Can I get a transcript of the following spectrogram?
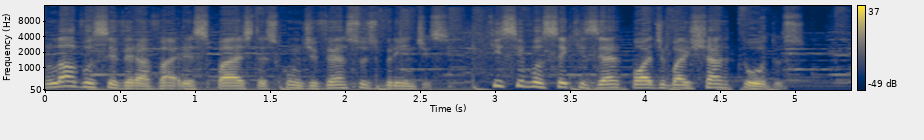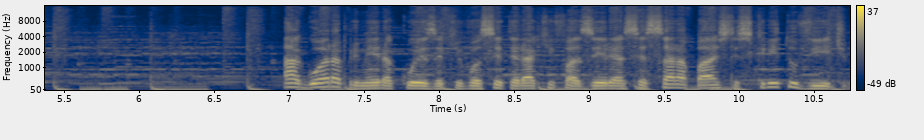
Lá você verá várias pastas com diversos brindes, que se você quiser pode baixar todos. Agora a primeira coisa que você terá que fazer é acessar a pasta escrito vídeo.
